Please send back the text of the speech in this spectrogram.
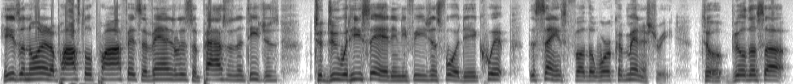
He's anointed apostles, prophets, evangelists, and pastors and teachers to do what he said in Ephesians 4 to equip the saints for the work of ministry, to build us up.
